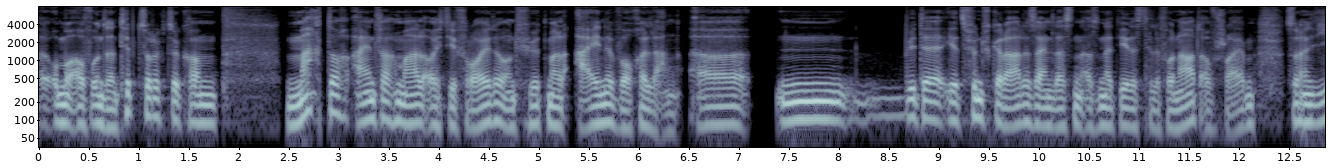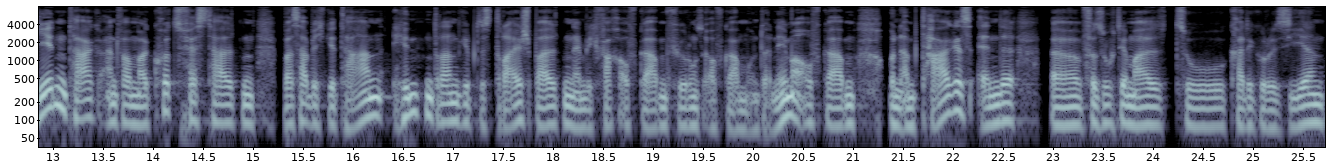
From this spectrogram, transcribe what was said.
äh, um auf unseren Tipp zurückzukommen, macht doch einfach mal euch die Freude und führt mal eine Woche lang. Äh, bitte jetzt fünf gerade sein lassen, also nicht jedes Telefonat aufschreiben, sondern jeden Tag einfach mal kurz festhalten, was habe ich getan. Hinten dran gibt es drei Spalten, nämlich Fachaufgaben, Führungsaufgaben, Unternehmeraufgaben. Und am Tagesende äh, versucht ihr mal zu kategorisieren,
